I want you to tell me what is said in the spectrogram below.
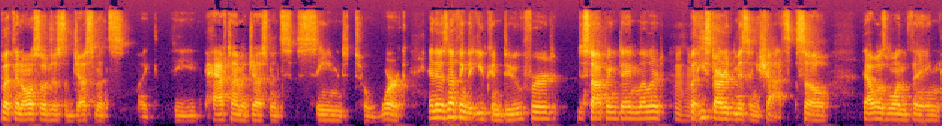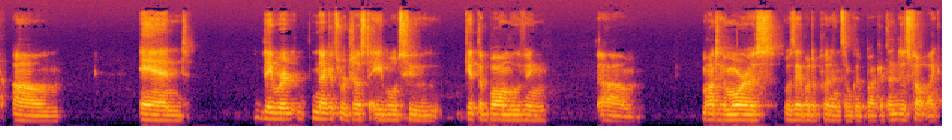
but then also just adjustments. Like the halftime adjustments seemed to work, and there's nothing that you can do for stopping Dame Lillard, Mhm. but he started missing shots, so that was one thing. Um, and they were Nuggets were just able to get the ball moving. Um, Monte Morris was able to put in some good buckets, and it just felt like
